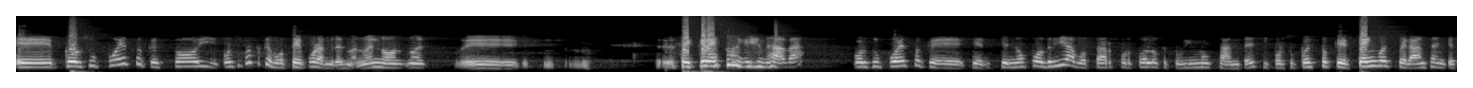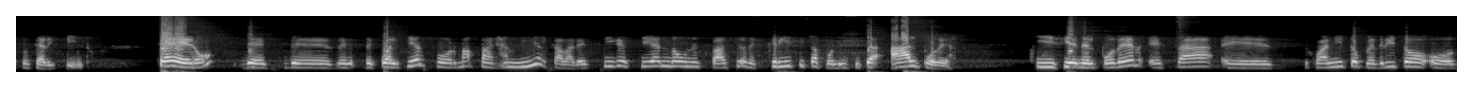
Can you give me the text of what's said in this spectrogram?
Eh, por supuesto que estoy, por supuesto que voté por Andrés Manuel, no, no es eh, secreto ni nada. Por supuesto que, que, no podría votar por todo lo que tuvimos antes y por supuesto que tengo esperanza en que esto sea distinto. Pero de, de, de, de, cualquier forma, para mí el cabaret sigue siendo un espacio de crítica política al poder. Y si en el poder está eh, Juanito, Pedrito o,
